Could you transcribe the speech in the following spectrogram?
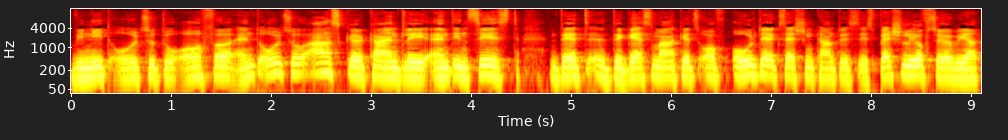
we need also to offer and also ask uh, kindly and insist that uh, the gas markets of all the accession countries, especially of Serbia,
